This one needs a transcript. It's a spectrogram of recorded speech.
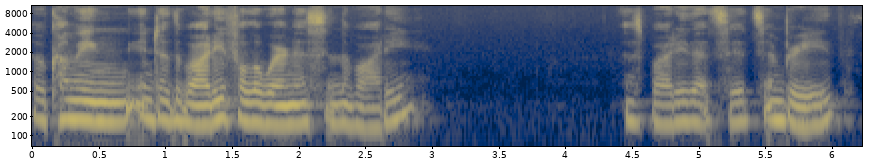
So, coming into the body, full awareness in the body, this body that sits and breathes.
